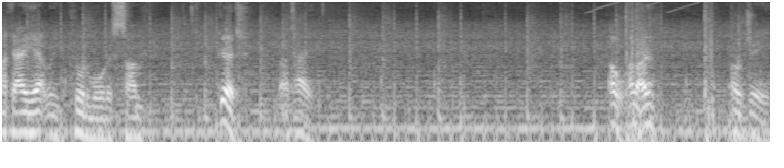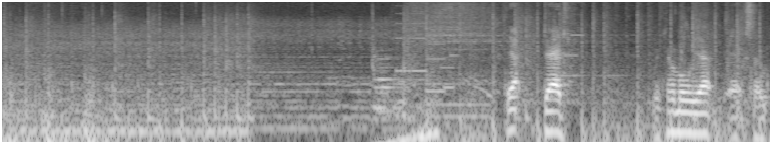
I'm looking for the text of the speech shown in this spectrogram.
Okay, yeah, we killed them all this time. Good. Okay. Oh, hello. Oh, gee. Dead. We them all yet? Excellent.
